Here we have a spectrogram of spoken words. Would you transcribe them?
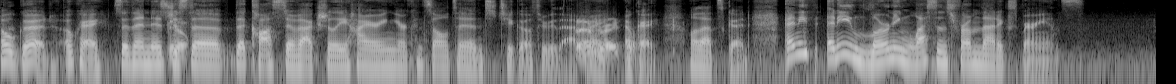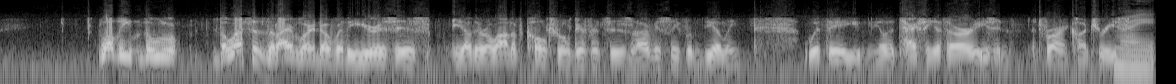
Oh, good. Okay, so then it's just yeah. the the cost of actually hiring your consultant to go through that. Right. right. Okay. Well, that's good. Any any learning lessons from that experience? Well, the, the the lessons that I've learned over the years is, you know, there are a lot of cultural differences, obviously, from dealing with the, you know, the taxing authorities in, in foreign countries. Right.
